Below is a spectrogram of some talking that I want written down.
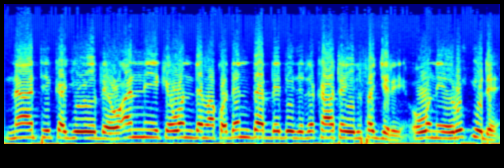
naati ka juulirde o anniike wondema ko ɗen darɗe ɗiɗi rekatayil fajiri o woni e ruƴƴude.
